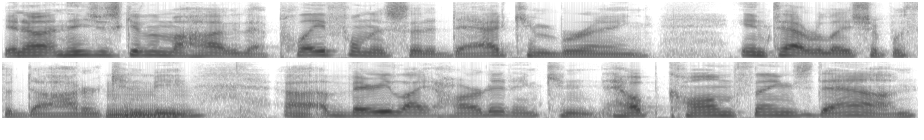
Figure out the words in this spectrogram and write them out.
You know, and then you just give them a hug. That playfulness that a dad can bring into that relationship with a daughter can be uh, very lighthearted and can help calm things down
